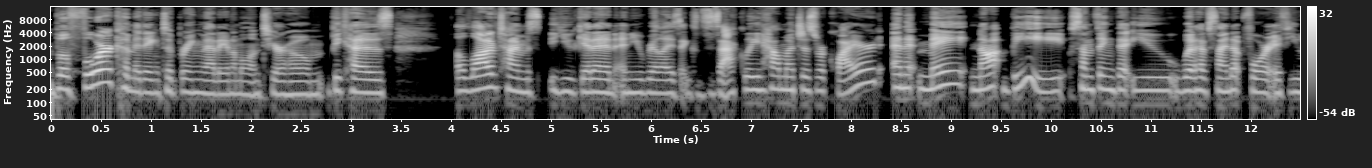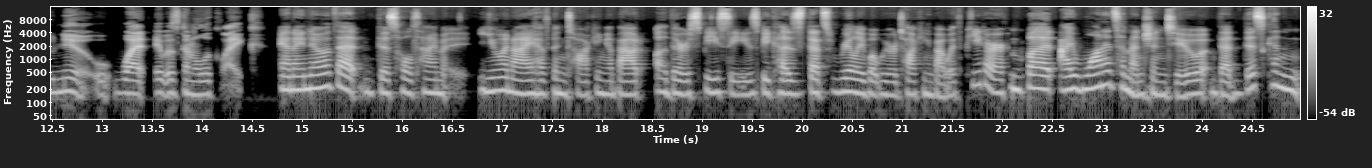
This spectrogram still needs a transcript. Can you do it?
before committing to bring that animal into your home because a lot of times you get in and you realize exactly how much is required and it may not be something that you would have signed up for if you knew what it was going to look like and I know that this whole time eh, you and I have been talking about other species because that's really what we were talking about with Peter. But I wanted to mention too that this can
